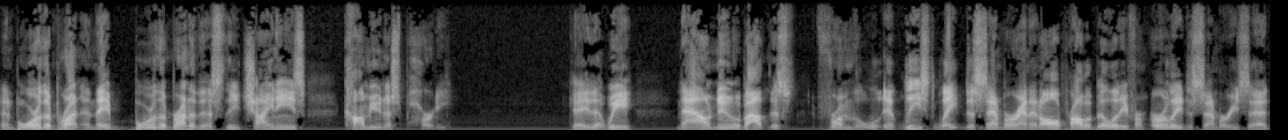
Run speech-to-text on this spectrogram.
and bore the brunt, and they bore the brunt of this. The Chinese Communist Party. Okay, that we now knew about this from the, at least late December, and in all probability from early December, he said,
